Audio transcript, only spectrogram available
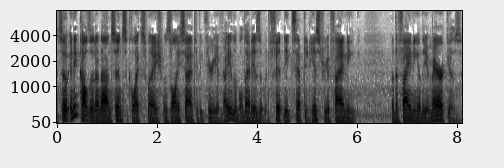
So, and it calls it a nonsensical explanation was the only scientific theory available. That is, it would fit the accepted history of finding of the finding of the Americas.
